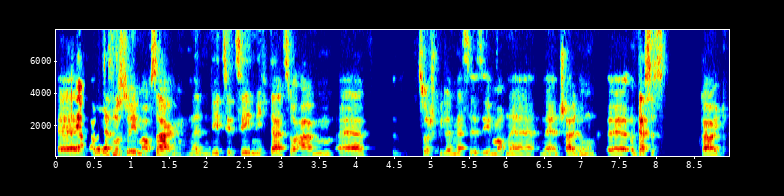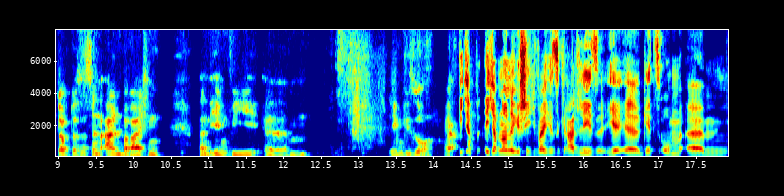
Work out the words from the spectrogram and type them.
äh, ja. aber das musst du eben auch sagen. Ne? Den DCC nicht da zu haben äh, zur Spielemesse ist eben auch eine, eine Entscheidung. Äh, und das ist, klar, ich glaube, das ist in allen Bereichen dann irgendwie ähm, irgendwie so, ja. Ich habe ich hab noch eine Geschichte, weil ich es gerade lese. Hier äh, geht's um ähm,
